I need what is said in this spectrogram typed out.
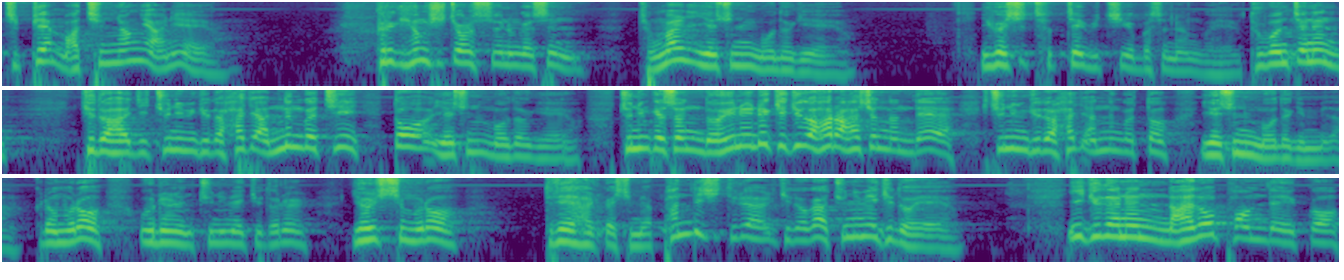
집회 마침용이 아니에요. 그렇게 형식적으로 쓰는 것은 정말 예수님 모독이에요. 이것이 첫째 위치에 벗어난 거예요. 두 번째는 기도하지 주님이 기도하지 않는 것이 또 예수님 모독이에요. 주님께서 너희는 이렇게 기도하라 하셨는데 주님 기도하지 않는 것도 예수님 모독입니다. 그러므로 우리는 주님의 기도를 열심으로 드려야 할 것이며 반드시 드려야 할 기도가 주님의 기도예요. 이 기도는 나도 포함되어 있고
